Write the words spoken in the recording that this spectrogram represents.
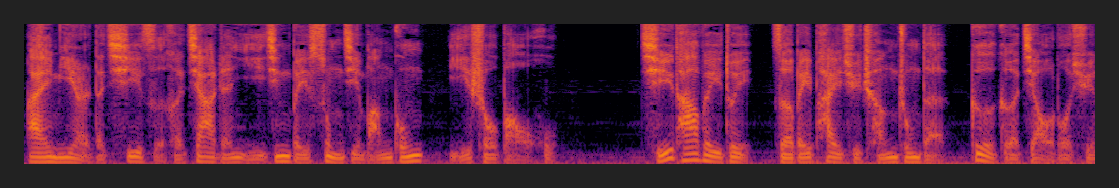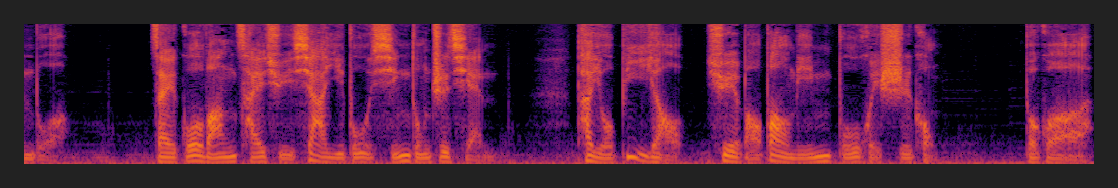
埃米尔的妻子和家人已经被送进王宫，以受保护。其他卫队则被派去城中的各个角落巡逻。在国王采取下一步行动之前，他有必要确保暴民不会失控。不过，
